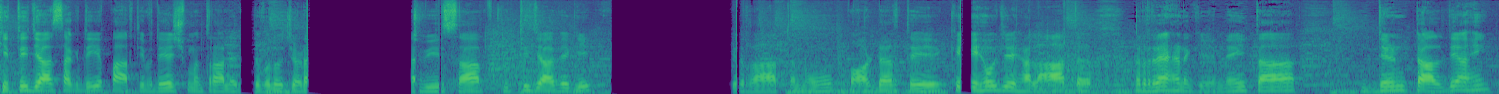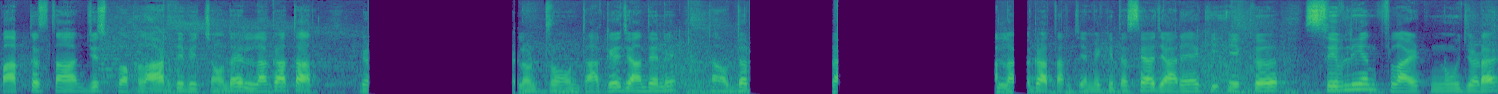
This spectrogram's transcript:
ਕੀਤੀ ਜਾ ਸਕਦੀ ਹੈ। ਭਾਰਤੀ ਵਿਦੇਸ਼ ਮੰਤਰਾਲੇ ਦੇ ਵੱਲੋਂ ਜਿਹੜਾ ਤਸਵੀਰ ਸਾਫ਼ ਕੀਤੀ ਜਾਵੇਗੀ। ਰਾਤ ਨੂੰ ਬਾਰਡਰ ਤੇ ਕਿਹੋ ਜਿਹੇ ਹਾਲਾਤ ਰਹਿਣਗੇ? ਨਹੀਂ ਤਾਂ ਦਿਨ ਟਲਦਿਆਂ ਹੀ ਪਾਕਿਸਤਾਨ ਜਿਸ ਬਖਲਾੜ ਦੇ ਵਿੱਚ ਆਉਂਦਾ ਹੈ, ਲਗਾਤਾਰ ਡਰੋਨ ਦਾਗੇ ਜਾਂਦੇ ਨੇ, ਤਾਂ ਉਧਰ ਲਗਾਤਾਰ, ਜਿਵੇਂ ਕਿ ਦੱਸਿਆ ਜਾ ਰਿਹਾ ਹੈ ਕਿ ਇੱਕ ਸਿਵਲੀਅਨ ਫਲਾਈਟ ਨੂੰ ਜਿਹੜਾ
